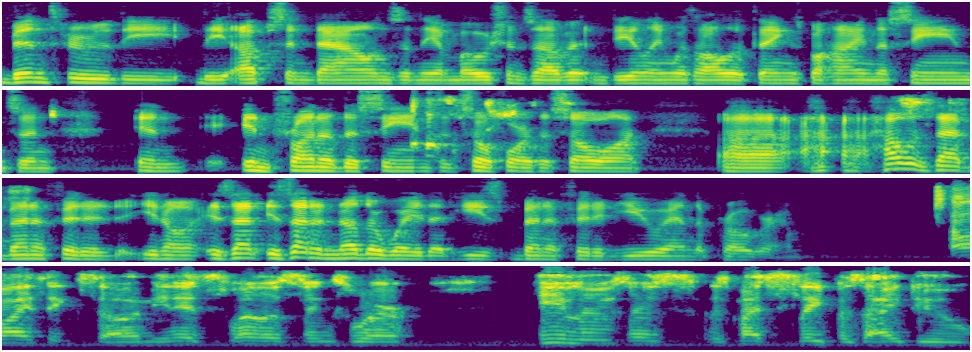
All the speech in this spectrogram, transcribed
been through the the ups and downs and the emotions of it and dealing with all the things behind the scenes and in in front of the scenes and so forth and so on. Uh, how has that benefited? You know, is that is that another way that he's benefited you and the program? Oh, I think so. I mean, it's one of those things where he loses as much sleep as I do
